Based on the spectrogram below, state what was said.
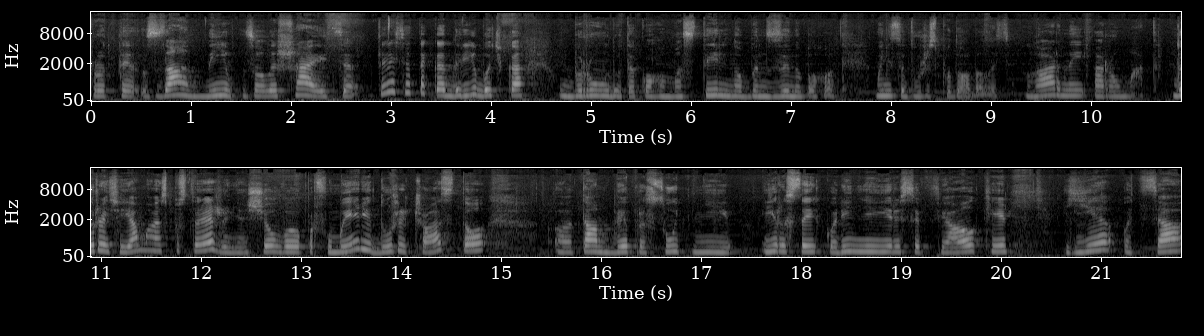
проте за ним залишається десь така дрібочка бруду, такого мастильно-бензинового. Мені це дуже сподобалось. Гарний аромат. До речі, я маю спостереження, що в парфумерії дуже часто е, там, де присутні іриси, корінні іриси, фіалки, є оця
